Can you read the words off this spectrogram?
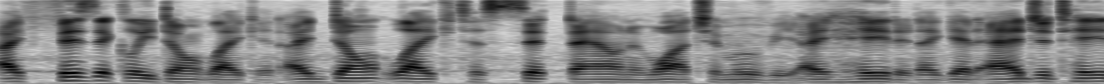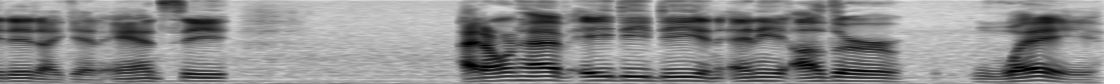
I physically don't like it. I don't like to sit down and watch a movie. I hate it. I get agitated, I get antsy. I don't have ADD in any other way,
